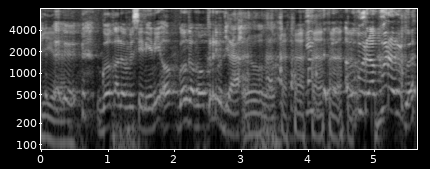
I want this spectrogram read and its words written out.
Iya. gua kalau mesin ini op, gua nggak mau kerja. Abur-aburan gua.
